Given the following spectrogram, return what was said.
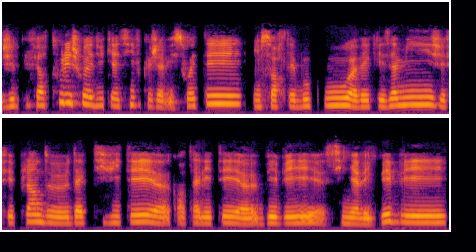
J'ai pu faire tous les choix éducatifs que j'avais souhaités. On sortait beaucoup avec les amis. J'ai fait plein d'activités euh, quand elle était bébé, signe avec bébé,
